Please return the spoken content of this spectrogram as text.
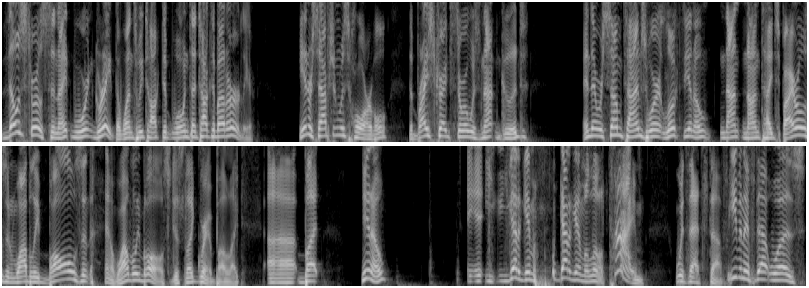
Those throws tonight weren't great. The ones we talked, ones I talked about earlier. The interception was horrible. The Bryce Treggs throw was not good. And there were some times where it looked, you know, non non tight spirals and wobbly balls and wobbly balls, just like Grandpa liked. Uh, but you know, it, you, got to give him got to give him a little time with that stuff. Even if that was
